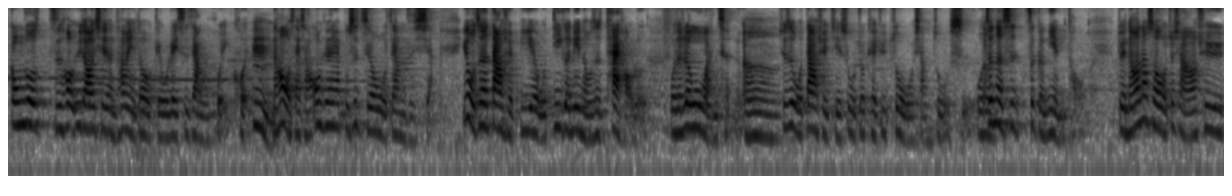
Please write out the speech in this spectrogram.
工作之后遇到一些人，他们也都有给我类似这样的回馈，嗯，然后我才想，哦，原来不是只有我这样子想。因为我真的大学毕业，我第一个念头是太好了，我的任务完成了，嗯，就是我大学结束，我就可以去做我想做的事，我真的是这个念头，对，然后那时候我就想要去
